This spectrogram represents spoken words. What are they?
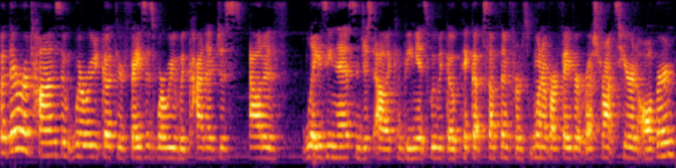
But there were times where we would go through phases where we would kind of just out of laziness and just out of convenience, we would go pick up something from one of our favorite restaurants here in Auburn,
